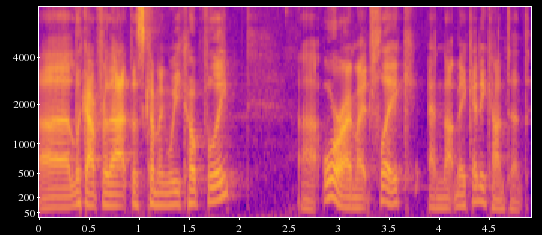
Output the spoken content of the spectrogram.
uh, look out for that this coming week, hopefully. Uh, or I might flake and not make any content.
